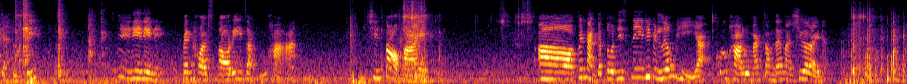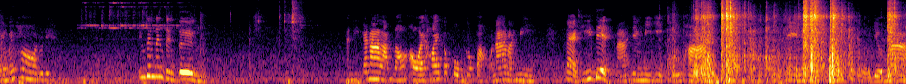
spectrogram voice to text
แกดูสิ นี่นี่นี่เป็น Toy Story จากลูกค้า ชิ้นต่อไป อ่าเป็นหนังการ์ตูนดิสนีย์ที่เป็นเรื่องผีอะ คุณลูกค้ารู้ไหมจำได้ไหมชื่ออะไรเนี่ยโอ้ยังไม่พอดูดิตึงตึงตึงตึงตึงอันนี้ก็น่ารักเนาะเอาไว้ห้อยกระโปรงกระเป๋าน่ารักดีแต่ที่เด็ดนะ ยังมีอีกคุณลูกค้านี่นี่โหเยอะมาก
